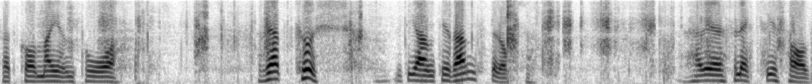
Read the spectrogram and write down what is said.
För att komma in på rätt kurs. Lite grann till vänster också. Här är det fläckvis halt.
